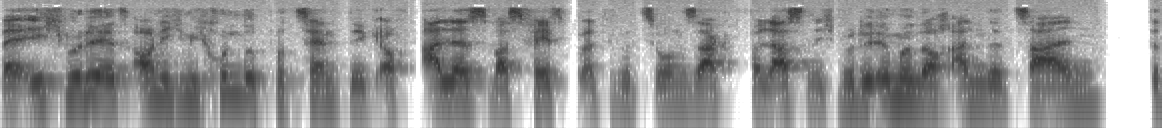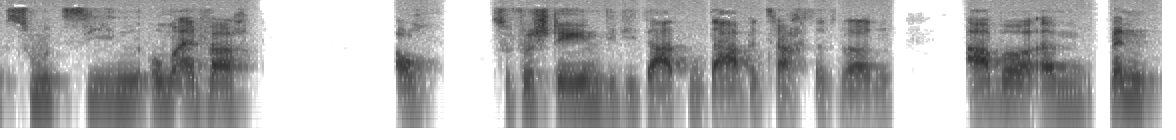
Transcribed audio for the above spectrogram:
Weil ich würde jetzt auch nicht mich hundertprozentig auf alles, was Facebook-Attribution sagt, verlassen. Ich würde immer noch andere Zahlen dazuziehen, um einfach auch zu verstehen, wie die Daten da betrachtet werden. Aber ähm, wenn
